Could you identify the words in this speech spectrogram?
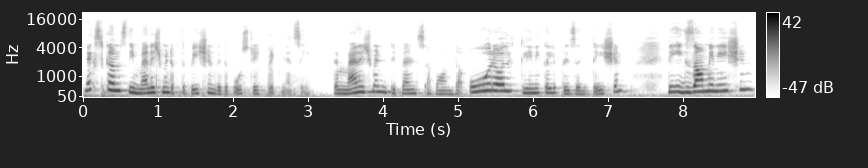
Next comes the management of the patient with a post-date pregnancy. The management depends upon the overall clinical presentation, the examination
